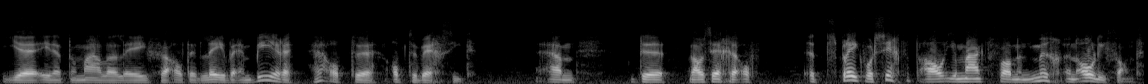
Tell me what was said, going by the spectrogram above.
je in het normale leven altijd leven en beren hè, op, de, op de weg ziet. En de, nou zeggen, of het spreekwoord zegt het al, je maakt van een mug een olifant.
